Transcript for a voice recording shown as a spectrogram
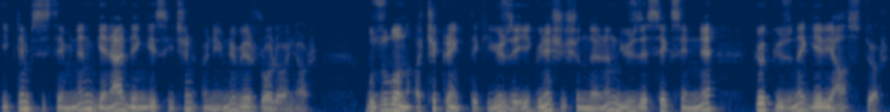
iklim sisteminin genel dengesi için önemli bir rol oynuyor. Buzulun açık renkteki yüzeyi güneş ışınlarının %80'ini gökyüzüne geri yansıtıyor.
